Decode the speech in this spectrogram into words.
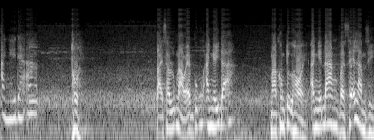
Anh ấy đã Thôi Tại sao lúc nào em cũng anh ấy đã? Mà không tự hỏi anh ấy đang và sẽ làm gì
